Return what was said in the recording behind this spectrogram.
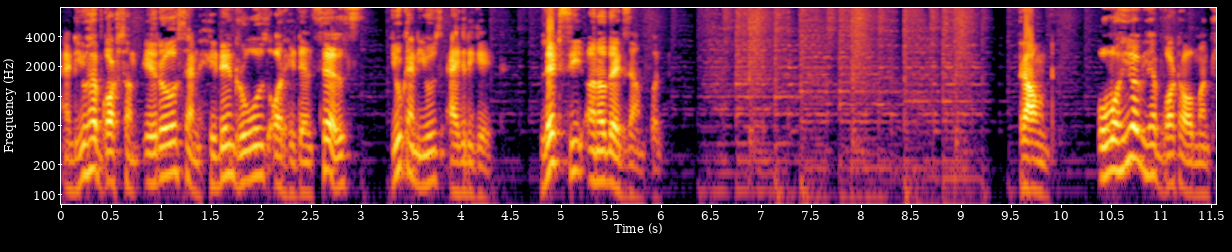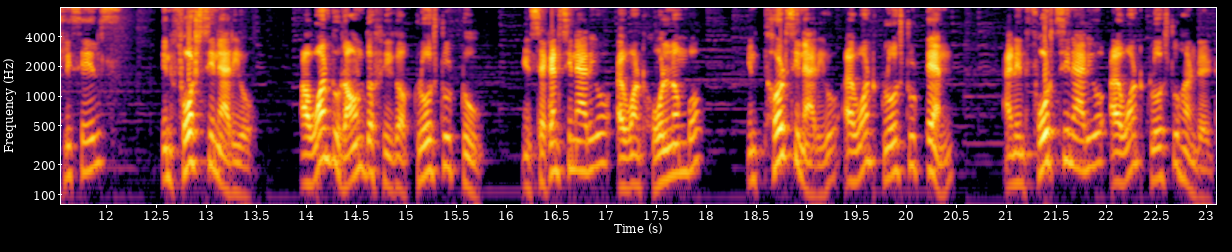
and you have got some errors and hidden rows or hidden cells, you can use aggregate. Let's see another example. Round. Over here we have got our monthly sales. In first scenario, I want to round the figure close to 2. In second scenario, I want whole number. In third scenario, I want close to 10. And in fourth scenario, I want close to 100.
